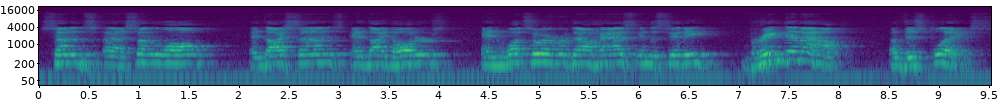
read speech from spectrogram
son uh, son-in-law and thy sons and thy daughters and whatsoever thou hast in the city, bring them out of this place.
